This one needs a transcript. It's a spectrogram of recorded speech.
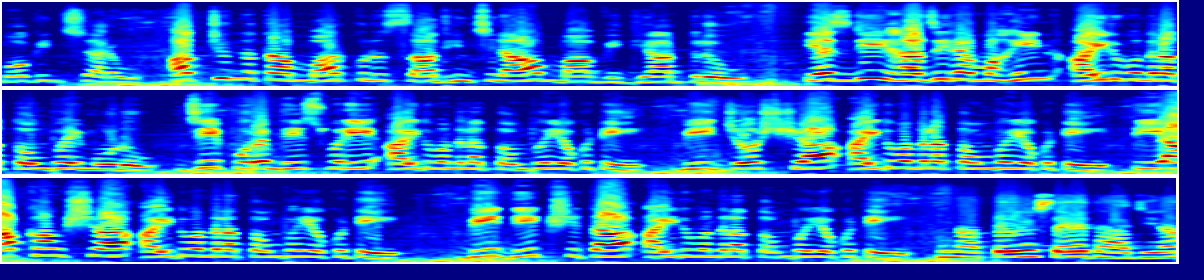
మోగించారు. అత్యున్నత మార్కులు సాధించిన మా విద్యార్థులు. ఎస్డి హజీరా మహీన్ ఐదు వందల తొంభై మూడు జి పురంధేశ్వరి ఐదు వందల తొంభై ఒకటి బి జోష్యా ఐదు వందల తొంభై ఒకటి టి ఆకాంక్ష ఐదు వందల తొంభై ఒకటి బి దీక్షిత ఐదు వందల తొంభై ఒకటి. నా పేరు సయ్యద్ హాజీరా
